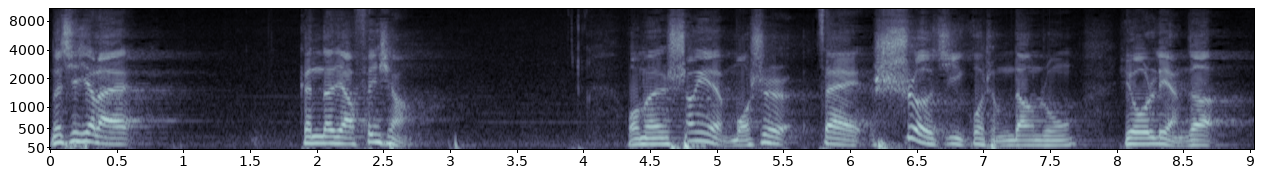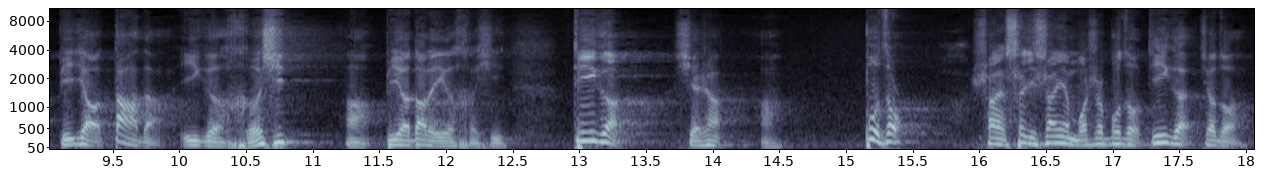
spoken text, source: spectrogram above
那接下来跟大家分享，我们商业模式在设计过程当中有两个比较大的一个核心啊，比较大的一个核心。第一个写上啊，步骤商设计商业模式步骤，第一个叫做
